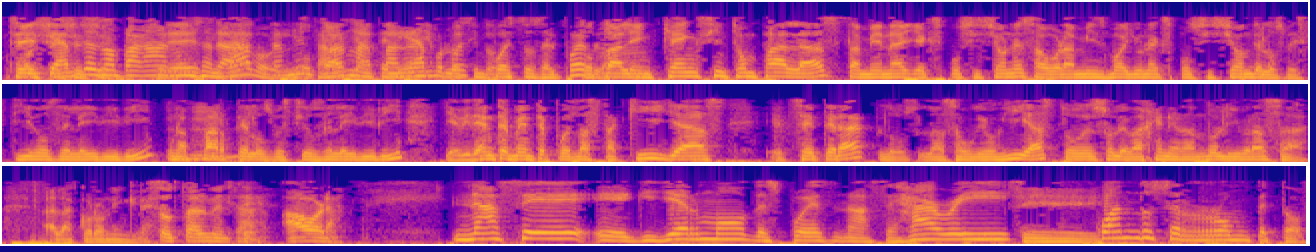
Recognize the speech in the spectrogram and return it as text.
Porque sí, sí, antes sí. no pagaban un centavo. Y estaban Ya mantenida pagan por los impuestos. Impuestos del pueblo. Total, en Kensington Palace también hay exposiciones. Ahora mismo hay una exposición de los vestidos de Lady Di, una parte de los vestidos de Lady Di, y evidentemente, pues las taquillas, etcétera, los, las audioguías, todo eso le va generando libras a, a la corona inglesa. Totalmente. Ahora, nace eh, Guillermo, después nace Harry. Sí. ¿Cuándo se rompe todo?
